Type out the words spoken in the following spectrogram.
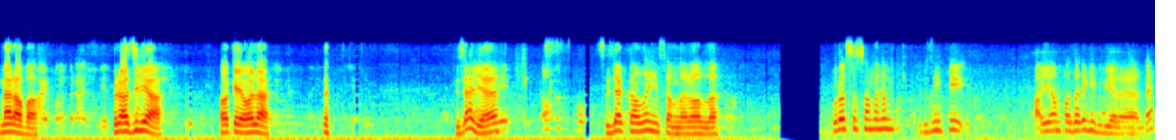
Merhaba. Brezilya. Okay, hola. Güzel ya. Sıcakkanlı insanlar valla. Burası sanırım bizimki Ayyan Pazarı gibi bir yer herhalde.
